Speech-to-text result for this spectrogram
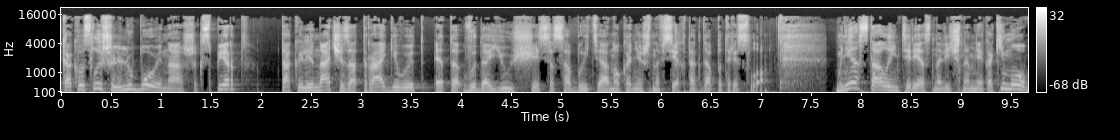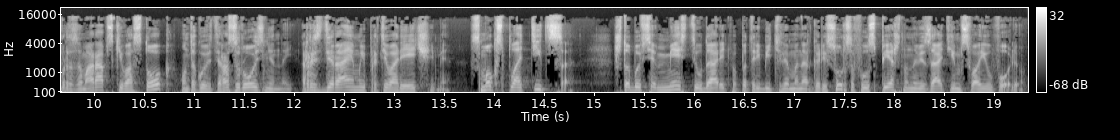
Как вы слышали, любой наш эксперт так или иначе затрагивают это выдающееся событие. Оно, конечно, всех тогда потрясло. Мне стало интересно лично мне, каким образом Арабский Восток, он такой ведь разрозненный, раздираемый противоречиями, смог сплотиться чтобы всем вместе ударить по потребителям энергоресурсов и успешно навязать им свою волю.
